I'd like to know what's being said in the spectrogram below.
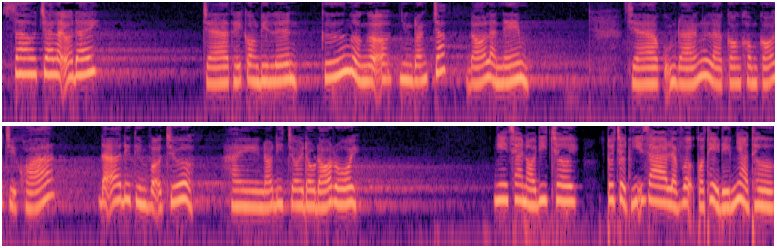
Sao cha lại ở đây? Cha thấy con đi lên, cứ ngờ ngợ nhưng đoán chắc đó là Nem. Cha cũng đoán là con không có chìa khóa. Đã đi tìm vợ chưa? Hay nó đi chơi đâu đó rồi? Nghe cha nói đi chơi, tôi chợt nghĩ ra là vợ có thể đến nhà thờ.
